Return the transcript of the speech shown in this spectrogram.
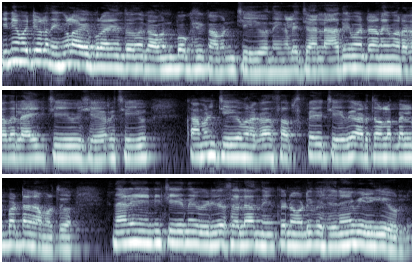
ഇതിനെ പറ്റിയുള്ള നിങ്ങളുടെ അഭിപ്രായം എന്തോന്ന് കമന്റ് ബോക്സിൽ കമന്റ് ചെയ്യൂ നിങ്ങൾ ഈ ചാനൽ ആദ്യമായിട്ടാണെങ്കിൽ മറക്കാതെ ലൈക്ക് ചെയ്യൂ ഷെയർ ചെയ്യൂ കമന്റ് ചെയ്യൂ. മറക്കാതെ സബ്സ്ക്രൈബ് ചെയ്ത് അടുത്തുള്ള ബെൽ ബട്ടൺ അമർത്തുക. എന്നാലേ ഇനി ചെയ്യുന്ന വീഡിയോസ് എല്ലാം നിങ്ങൾക്ക് നോട്ടിഫിക്കേഷനായി വരികയുള്ളൂ.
